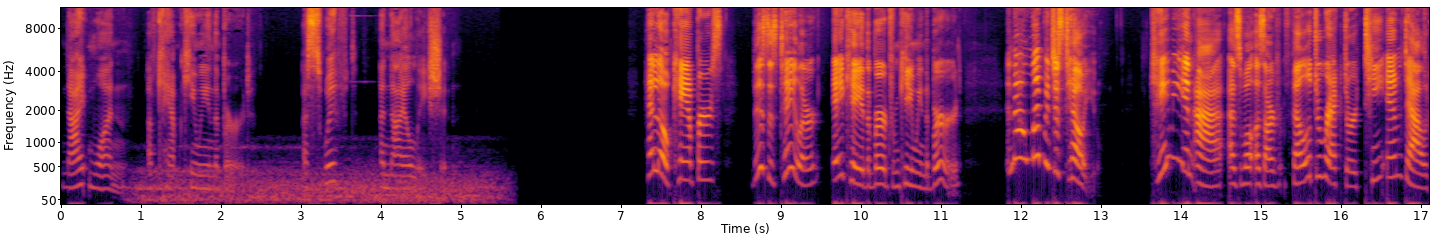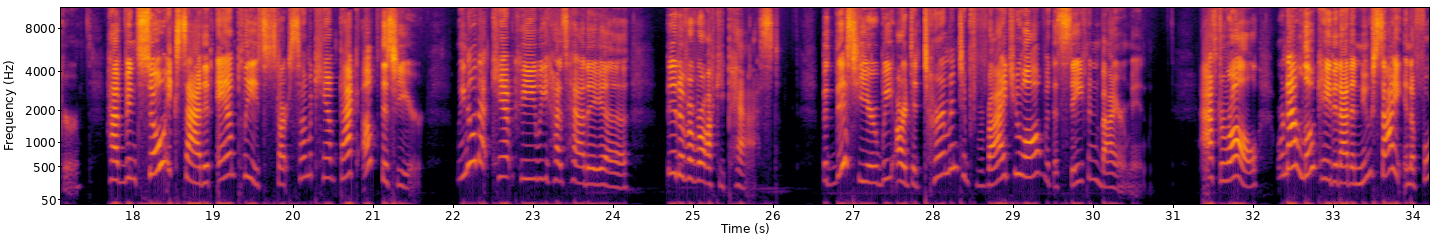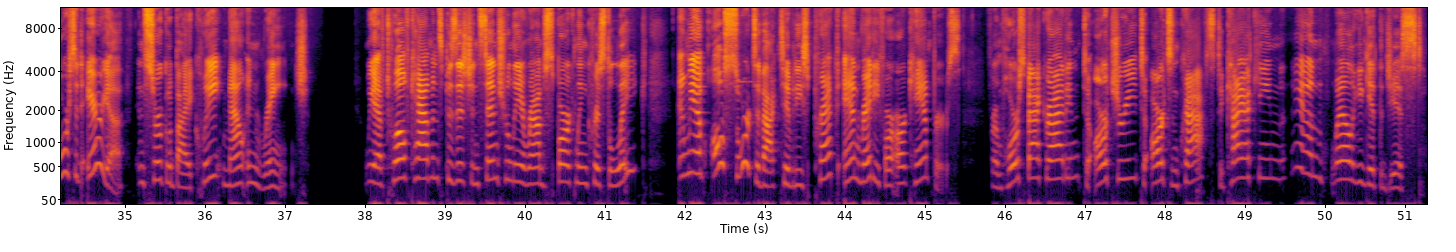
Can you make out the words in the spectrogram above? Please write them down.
Night 1 of Camp Kiwi and the Bird A Swift Annihilation. Hello, campers! This is Taylor, aka the bird from Kiwi and the Bird. And now let me just tell you Kami and I, as well as our fellow director, T.M. Gallagher, have been so excited and pleased to start summer camp back up this year. We know that Camp Kiwi has had a uh, bit of a rocky past. But this year, we are determined to provide you all with a safe environment. After all, we're now located at a new site in a forested area encircled by a quaint mountain range. We have 12 cabins positioned centrally around a sparkling crystal lake, and we have all sorts of activities prepped and ready for our campers. From horseback riding to archery to arts and crafts to kayaking, and well, you get the gist.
